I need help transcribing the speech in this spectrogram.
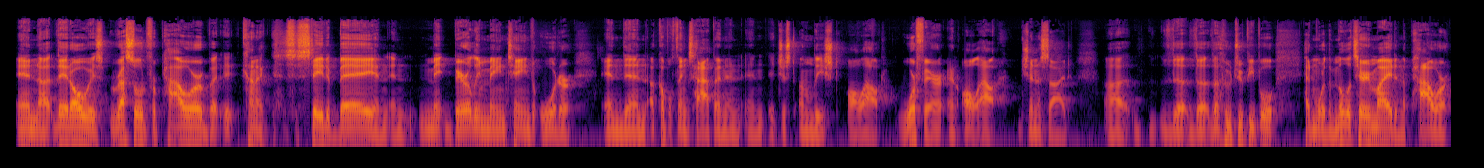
and uh, they had always wrestled for power, but it kind of stayed at bay and, and ma- barely maintained order. And then a couple things happened, and, and it just unleashed all out warfare and all out genocide. Uh, the, the, the Hutu people had more the military might and the power,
